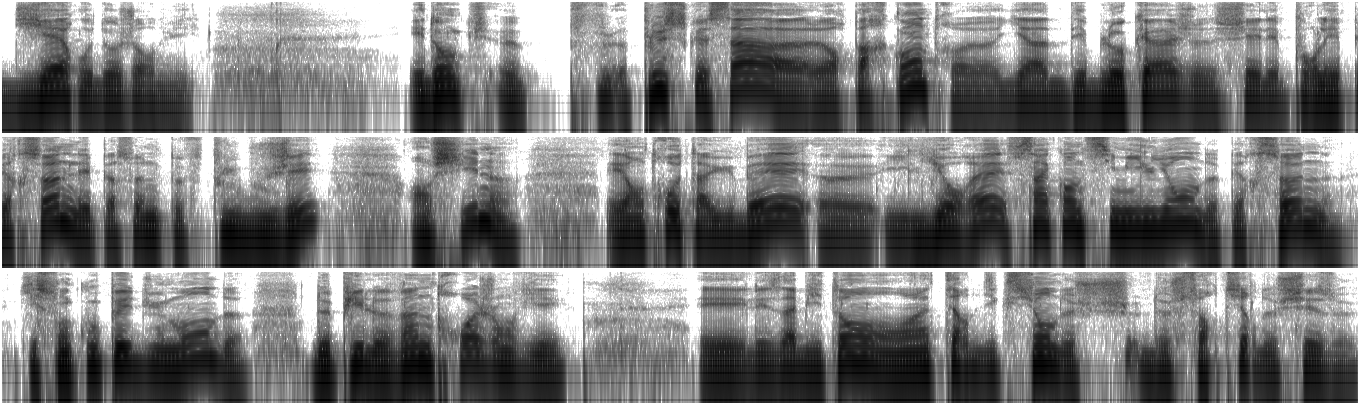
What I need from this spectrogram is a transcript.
d'hier ou d'aujourd'hui. Et donc, euh, pl- plus que ça, alors par contre, euh, il y a des blocages pour les personnes. Les personnes ne peuvent plus bouger en Chine. Et entre autres, à Hubei, euh, il y aurait 56 millions de personnes qui sont coupées du monde depuis le 23 janvier. Et les habitants ont interdiction de sortir de chez eux.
